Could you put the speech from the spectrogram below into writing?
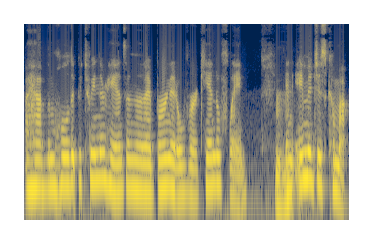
I have them hold it between their hands and then I burn it over a candle flame Mhm. and images come up.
